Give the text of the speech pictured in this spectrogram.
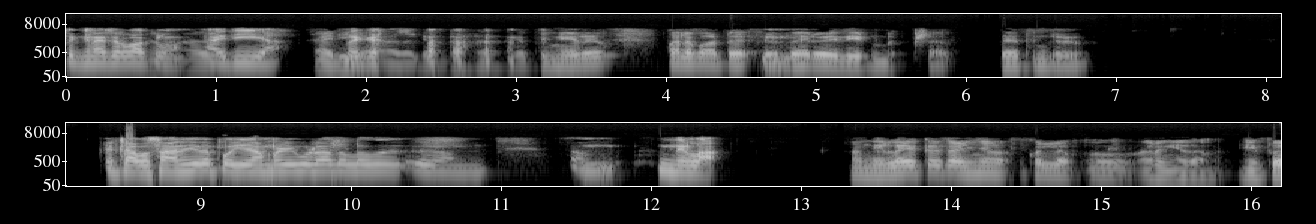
സിഗ്നേച്ചർ വാക്കുകളാണ് അരിയ. അതൊക്കെ പിന്നീട് പല പാട്ട് എഴുത്തുകാരും എഴുതിയിട്ടുണ്ട് പക്ഷെ അദ്ദേഹത്തിന്റെ ഒരു ഏറ്റവും അവസാനം ചെയ്ത പൊയ്യാമൊഴി കൂടാതുള്ളത് നിള. നിളയൊക്കെ കഴിഞ്ഞ കൊല്ലം ഇറങ്ങിയതാണ്. ഇപ്പൊ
